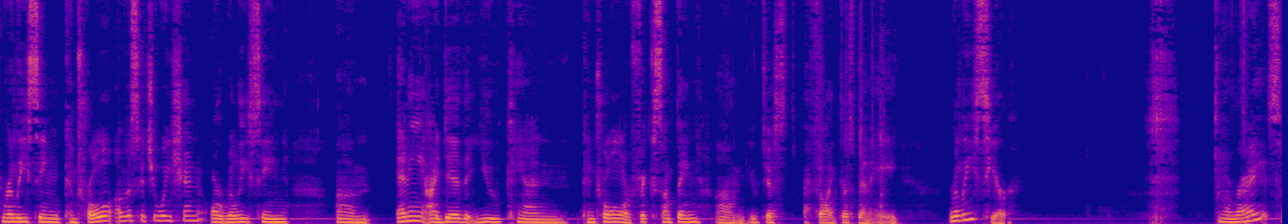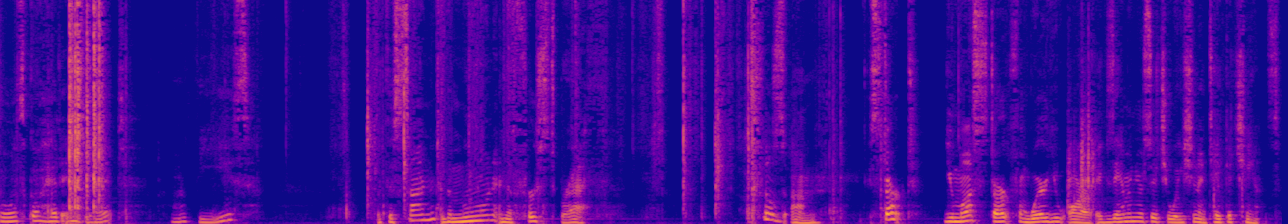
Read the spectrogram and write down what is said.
releasing control of a situation or releasing um, any idea that you can control or fix something. Um, you just, I feel like there's been a release here. All right, so let's go ahead and get one of these with the sun, the moon, and the first breath feels, um, start. You must start from where you are. Examine your situation and take a chance.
